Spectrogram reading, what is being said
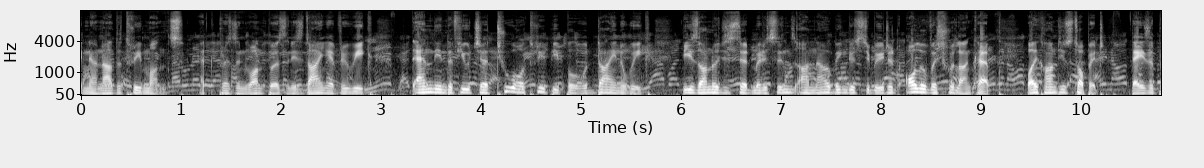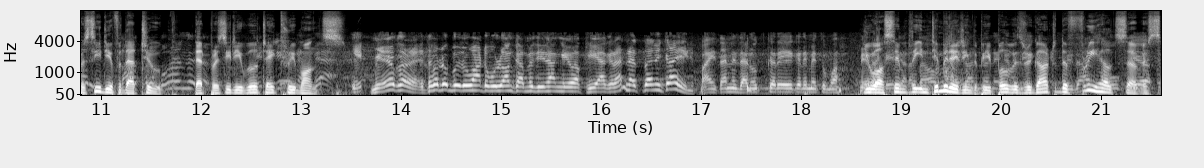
in another three months. At present, one person is dying every week, and in the future, two or three people would die in a week. These unregistered medicines are now being distributed all over Sri Lanka. Why can't you stop it? There is a procedure for that too. That procedure will take three months. You are simply intimidating the people with regard to the free health service.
